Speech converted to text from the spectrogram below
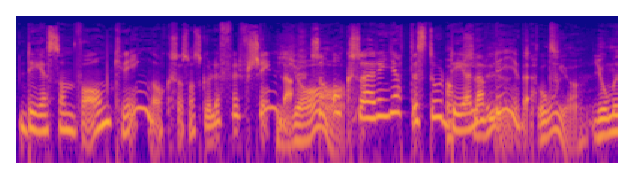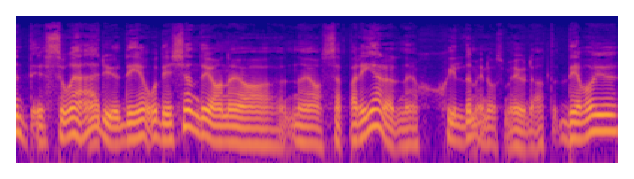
det som var omkring också, som skulle försvinna. Ja. Som också är en jättestor del Absolut. av livet. Oh ja. Jo, men det, så är det ju. Det, och det kände jag när jag, när jag separerade, när jag skilde mig då som jag gjorde. Att det var ju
